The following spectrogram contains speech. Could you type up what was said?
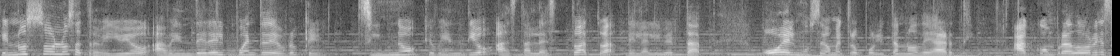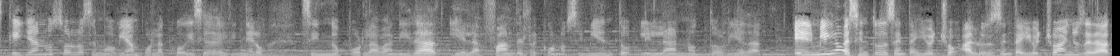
que no solo se atrevió a vender el puente de Brooklyn, sino que vendió hasta la Estatua de la Libertad o el Museo Metropolitano de Arte a compradores que ya no solo se movían por la codicia del dinero, sino por la vanidad y el afán del reconocimiento y la notoriedad. En 1968, a los 68 años de edad,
